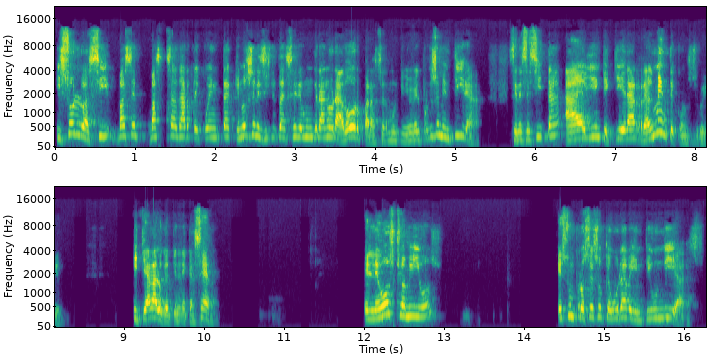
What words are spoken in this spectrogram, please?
Y solo así vas a, darte cuenta que no se necesita ser un gran orador para ser multinivel, porque eso es mentira. Se necesita a alguien que quiera realmente construir y que haga lo que tiene que hacer. El negocio, amigos, es un proceso que dura 21 días.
